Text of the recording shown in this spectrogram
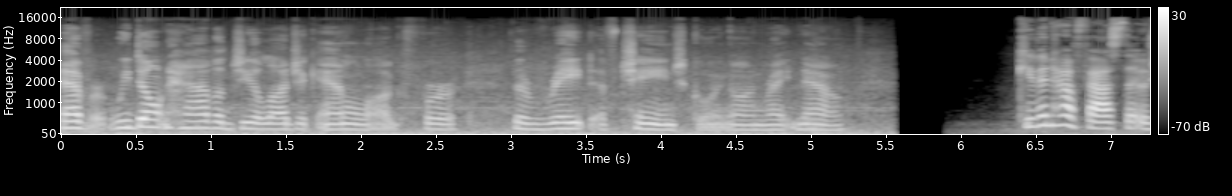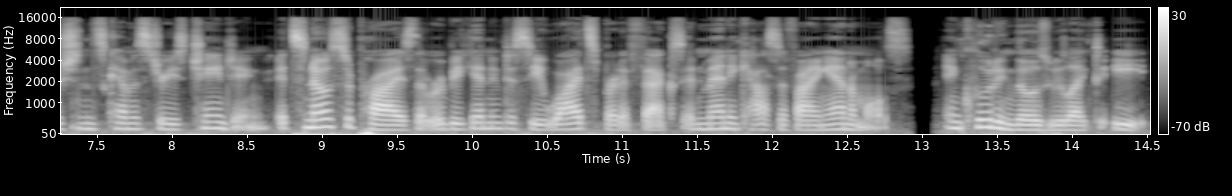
Ever. We don't have a geologic analog for the rate of change going on right now. Given how fast the ocean's chemistry is changing, it's no surprise that we're beginning to see widespread effects in many calcifying animals, including those we like to eat.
